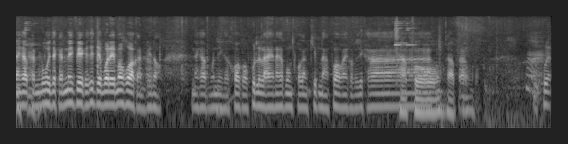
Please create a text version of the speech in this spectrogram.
นะครับคันบ่รู้จักกันในเฟซก็คือจะบ่ได้มาพอกันพี่น้องนะครับวันนี้ก็ขอขอบคุณหลายๆนะครับผมพอกันคลิปหน้าพอกันครับสวัสดีครับครับผมครับครับ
